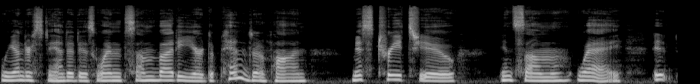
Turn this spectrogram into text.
we understand it, is when somebody you're dependent upon mistreats you in some way. It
